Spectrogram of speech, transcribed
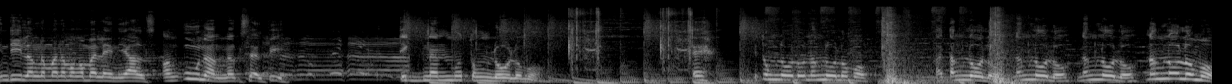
Hindi lang naman ang mga millennials ang unang nag-selfie. Tignan mo tong lolo mo. Eh, itong lolo ng lolo mo. At ang lolo ng lolo ng lolo ng lolo mo.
